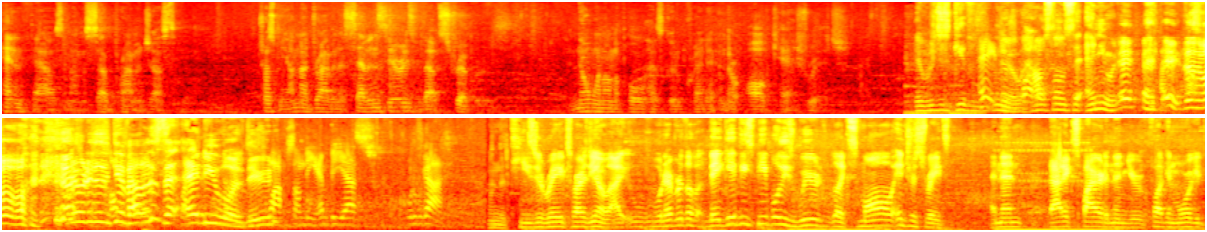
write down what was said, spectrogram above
ten thousand on a subprime adjustable. Trust me, I'm not driving a seven series without strippers. No one on the pole has good credit, and they're all cash rich. They would just give Hey, you know house loans to anyone. Hey, hey, hey, this is Bubba. They would just give houses to anyone, dude. Swaps on the MBS. What do we got? When the teaser rate expires, you know, I whatever the they give these people these weird like small interest rates, and then that expired, and then your fucking mortgage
